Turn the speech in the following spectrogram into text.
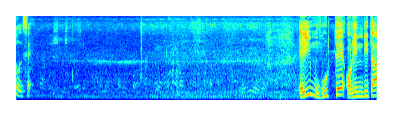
চলছে? এই মুহূর্তে অনিন্দিতা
